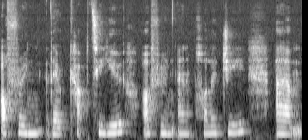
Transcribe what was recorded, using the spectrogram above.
offering their cup to you, offering an apology, um,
